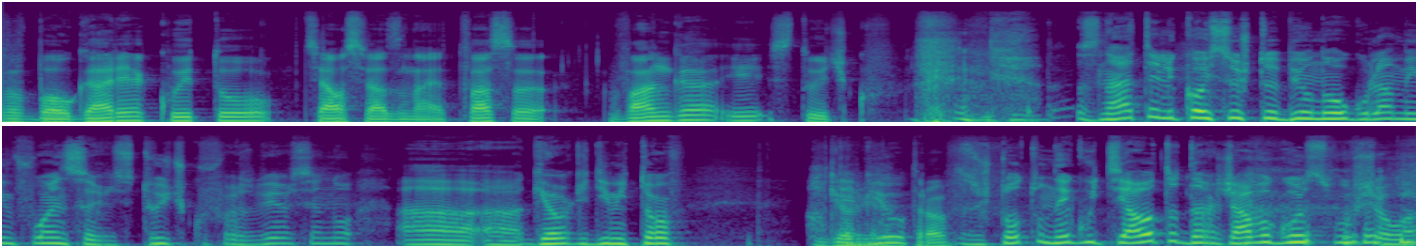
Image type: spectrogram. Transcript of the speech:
в България, които цял свят знае. Това са Ванга и Стоичков. Знаете ли кой също е бил много голям инфлуенсър? И Стоичков, разбира се, но а, а, Георги Димитров. Георги е бил, Димитров. Защото него и цялата държава го е слушала.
